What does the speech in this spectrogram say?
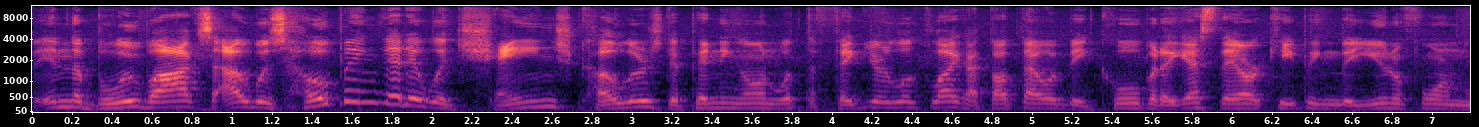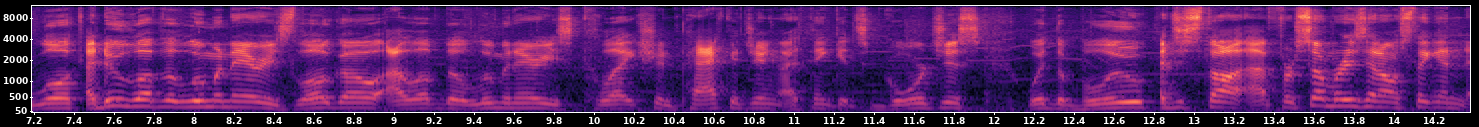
in the blue box. I was hoping that it would change colors depending on what the figure looked like. I thought that would be cool, but I guess they are keeping the uniform look. I do love the Luminaries logo. I love the Luminaries Collection packaging. I think it's gorgeous with the blue. I just thought, uh, for some reason, I was thinking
